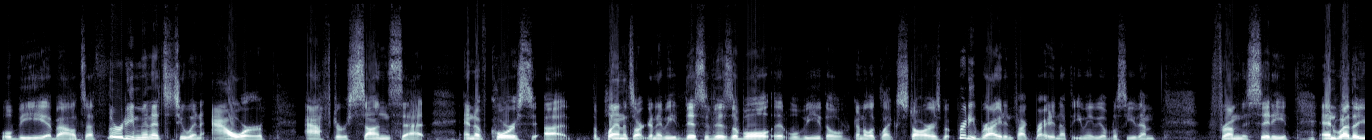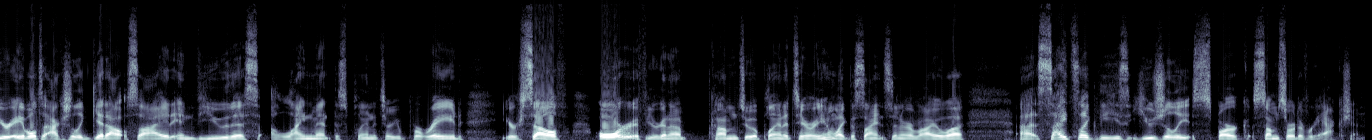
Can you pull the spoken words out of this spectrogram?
will be about uh, 30 minutes to an hour after sunset. And of course, uh, the planets aren't going to be this visible. It will be, they're going to look like stars, but pretty bright. In fact, bright enough that you may be able to see them from the city. And whether you're able to actually get outside and view this alignment, this planetary parade yourself, or if you're going to come to a planetarium like the Science Center of Iowa, uh, sites like these usually spark some sort of reaction.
